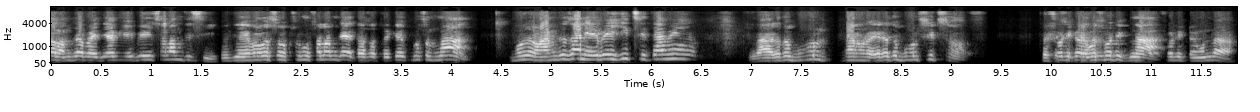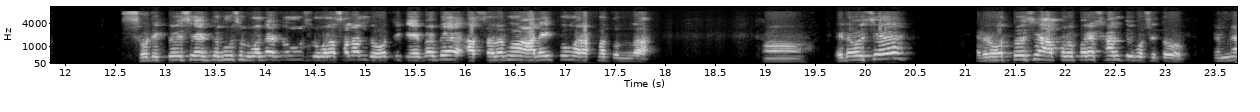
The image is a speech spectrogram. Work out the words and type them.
সালাম যা ভাই দিয়ে আমি এবেই সালাম দিছি। তুই যে এভাবে সবসময় সালাম দেয় তাছাড়া তুই কে মুসলমান? বুঝলাম আমি তো জানি এবেই শিখছি তা আমি না এটা তো ভুল ধারণা এটা তো ভুল শিখছ। তো সঠিক সঠিক সঠিক না। সঠিকটা কোনটা সঠিক হয়েছে একজন মুসলমান একজন মুসলমান সালাম দেবো। ঠিক এভাবে আসসালামু আলাইকুম রহমতুল্লাহ। এটা হচ্ছে এটার অর্থ হচ্ছে আপনার উপরে শান্তি বসিত। এমনি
